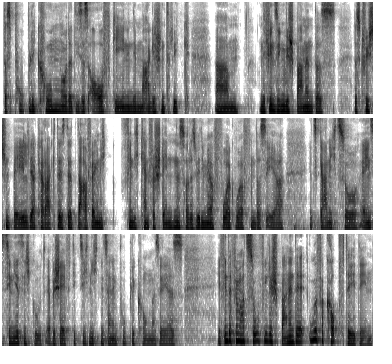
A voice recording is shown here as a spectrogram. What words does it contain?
das Publikum oder dieses Aufgehen in dem magischen Trick. Ähm, und ich finde es irgendwie spannend, dass, dass Christian Bale der Charakter ist, der dafür eigentlich, finde ich, kein Verständnis hat. Es wird ihm ja vorgeworfen, dass er jetzt gar nicht so, er inszeniert es nicht gut, er beschäftigt sich nicht mit seinem Publikum. Also er ist, ich finde, der Film hat so viele spannende, urverkopfte Ideen.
